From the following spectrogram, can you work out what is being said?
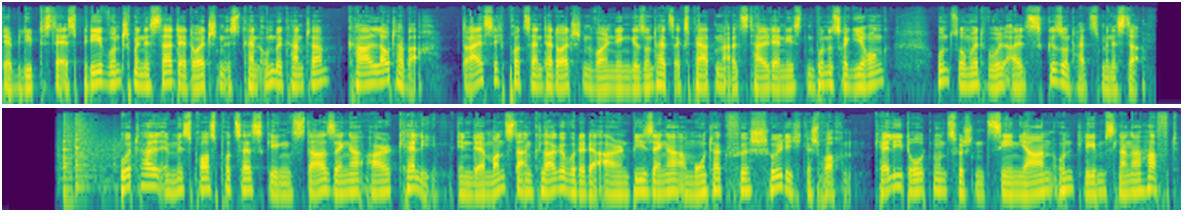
Der beliebteste SPD-Wunschminister der Deutschen ist kein Unbekannter, Karl Lauterbach. 30 Prozent der Deutschen wollen den Gesundheitsexperten als Teil der nächsten Bundesregierung und somit wohl als Gesundheitsminister. Urteil im Missbrauchsprozess gegen Starsänger R. Kelly. In der Monsteranklage wurde der RB-Sänger am Montag für schuldig gesprochen. Kelly droht nun zwischen zehn Jahren und lebenslanger Haft.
